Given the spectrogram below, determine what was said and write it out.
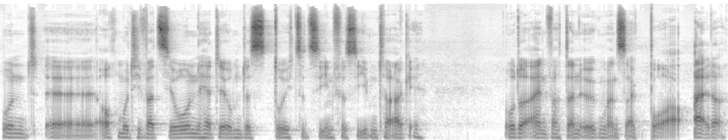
und äh, auch Motivation hätte, um das durchzuziehen für sieben Tage. Oder einfach dann irgendwann sagt, boah, Alter,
